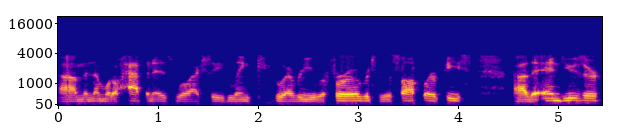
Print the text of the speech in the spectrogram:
um, and then what will happen is we'll actually link whoever you refer over to the software piece, uh, the end user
